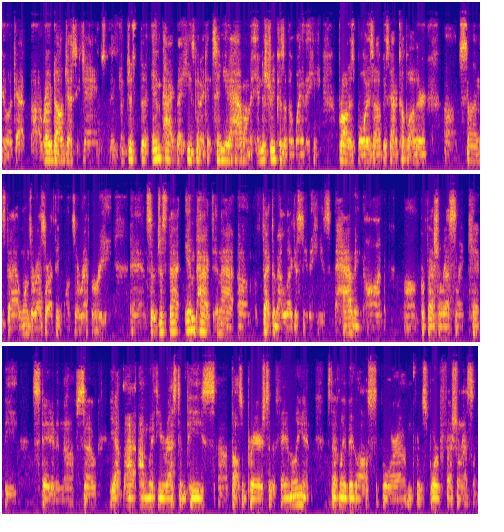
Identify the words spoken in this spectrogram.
you look at uh, Road Dog Jesse James, and just the impact that he's going to continue to have on the industry because of the way that he brought his boys up. He's got a couple other uh, sons that one's a wrestler, I think one's a referee, and so just that impact and that um, effect and that legacy that he's having on um, professional wrestling can't be stated enough. So, yeah, I, am with you. Rest in peace. Uh, thoughts and prayers to the family, and it's definitely a big loss for um, for the sport of professional wrestling.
